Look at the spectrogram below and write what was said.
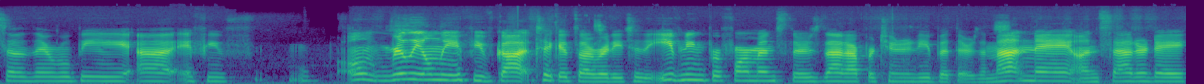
so there will be, uh, if you've really only if you've got tickets already to the evening performance. There's that opportunity but there's a matinee on saturday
